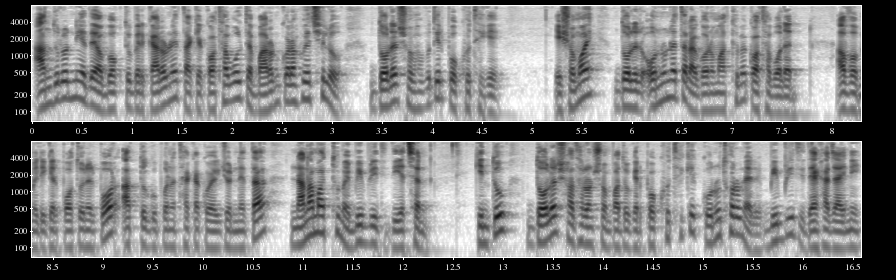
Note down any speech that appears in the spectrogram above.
আন্দোলন নিয়ে দেওয়া বক্তব্যের কারণে তাকে কথা বলতে বারণ করা হয়েছিল দলের সভাপতির পক্ষ থেকে। এ সময় দলের অন্য নেতারা গণমাধ্যমে কথা বলেন। আওয়ামী লীগের পতনের পর আত্মগোপনে থাকা কয়েকজন নেতা নানা মাধ্যমে বিবৃতি দিয়েছেন। কিন্তু দলের সাধারণ সম্পাদকের পক্ষ থেকে কোনো ধরনের বিবৃতি দেখা যায়নি।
